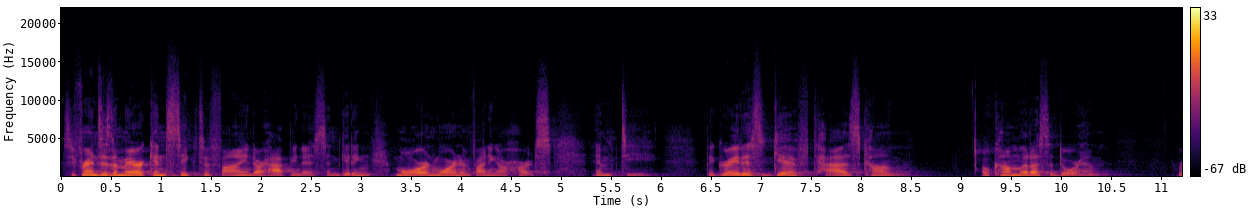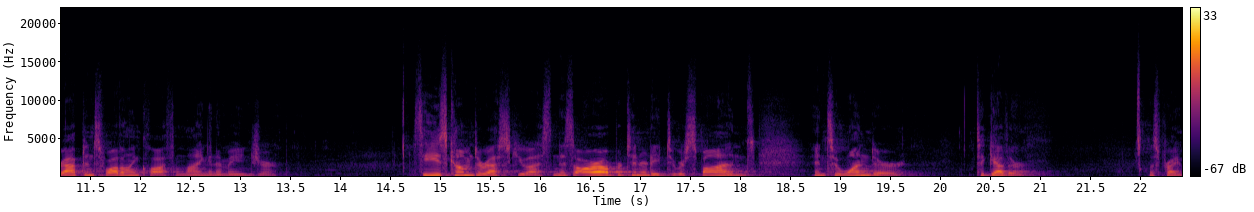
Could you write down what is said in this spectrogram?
See friends as americans seek to find our happiness and getting more and more and finding our hearts empty the greatest gift has come. Oh come let us adore him wrapped in swaddling cloth and lying in a manger See, He's come to rescue us, and it's our opportunity to respond and to wonder together. Let's pray.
